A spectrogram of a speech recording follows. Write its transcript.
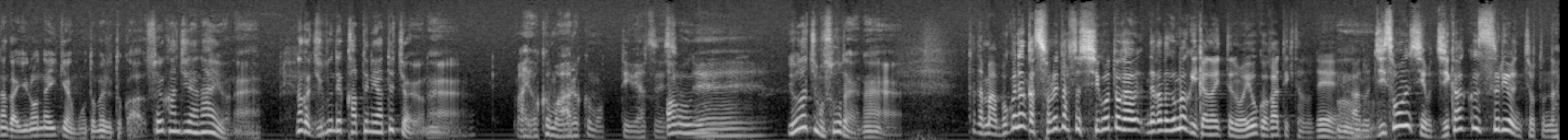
なんかいろんな意見を求めるとかそういう感じじゃないよね。なんか自分で勝手にやってっちゃうよね。まあ良くも悪くもっていうやつですよね。よだちもそうだよね。ただまあ僕なんかそれだと仕事がなかなかうまくいかないっていうのはよく分かってきたので、うん、あの自尊心を自覚するようにちょっとな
